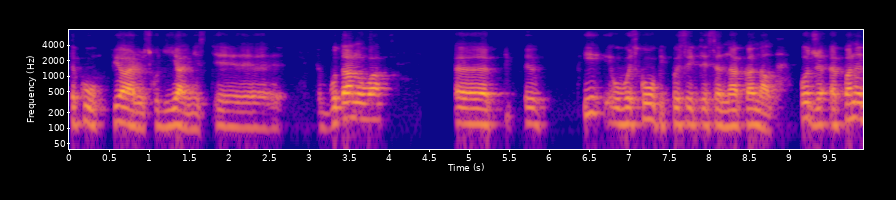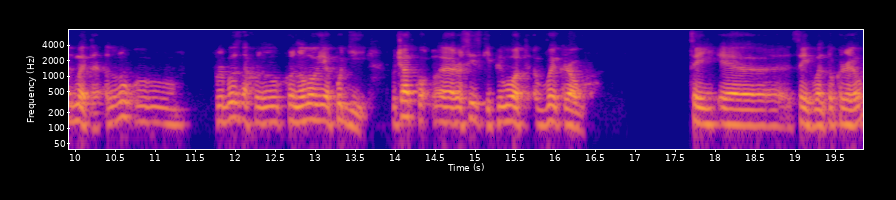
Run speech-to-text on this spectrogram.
таку піарівську діяльність Буданова? І обов'язково підписуйтеся на канал. Отже, е, пане Дмитре, ну приблизна хронологія подій. Спочатку е, російський пілот викрав цей, е, цей гвинтокрил,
